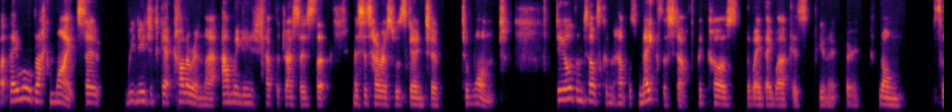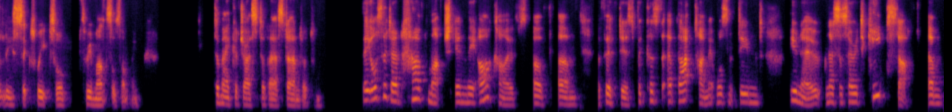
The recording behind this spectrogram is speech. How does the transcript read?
But they were all black and white. So we needed to get colour in there and we needed to have the dresses that Mrs. Harris was going to, to want. Dior themselves couldn't help us make the stuff because the way they work is, you know, very long. It's at least six weeks or three months or something. to make a dress to their standard. They also don't have much in the archives of um, the 50s because at that time it wasn't deemed, you know, necessary to keep stuff. Um,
